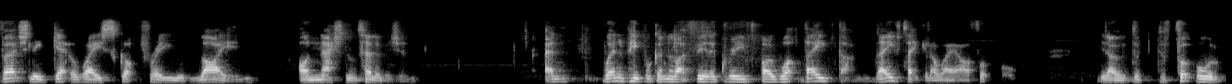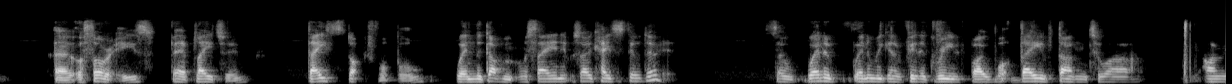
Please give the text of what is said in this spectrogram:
virtually get away scot free with lying on national television. And when are people going to like feel aggrieved by what they've done? They've taken away our football. You know, the, the football uh, authorities, fair play to them, they stopped football when the government was saying it was okay to still do it. So when are, when are we going to feel aggrieved by what they've done to our, our,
